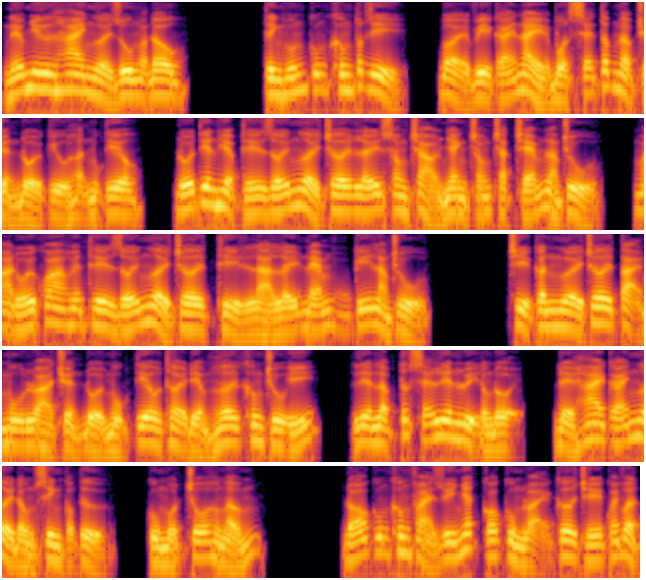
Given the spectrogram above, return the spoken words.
Nếu như hai người dung loạn đâu, tình huống cũng không tốt gì, bởi vì cái này bột sẽ tấp nập chuyển đổi cựu hận mục tiêu. Đối tiên hiệp thế giới người chơi lấy song trào nhanh chóng chặt chém làm chủ, mà đối khoa huyễn thế giới người chơi thì là lấy ném kỹ làm chủ chỉ cần người chơi tại mù loà chuyển đổi mục tiêu thời điểm hơi không chú ý, liền lập tức sẽ liên lụy đồng đội, để hai cái người đồng sinh cộng tử, cùng một chỗ hưng ấm. Đó cũng không phải duy nhất có cùng loại cơ chế quái vật,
